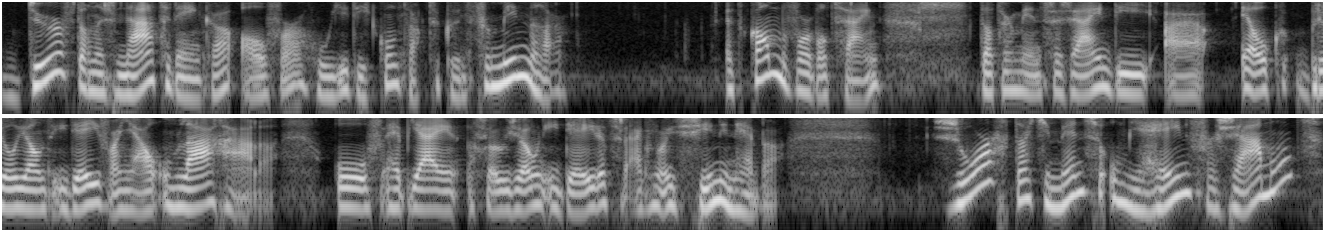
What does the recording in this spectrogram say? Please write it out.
Durf dan eens na te denken over hoe je die contacten kunt verminderen. Het kan bijvoorbeeld zijn dat er mensen zijn die uh, elk briljant idee van jou omlaag halen. Of heb jij sowieso een idee dat ze er eigenlijk nooit zin in hebben. Zorg dat je mensen om je heen verzamelt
